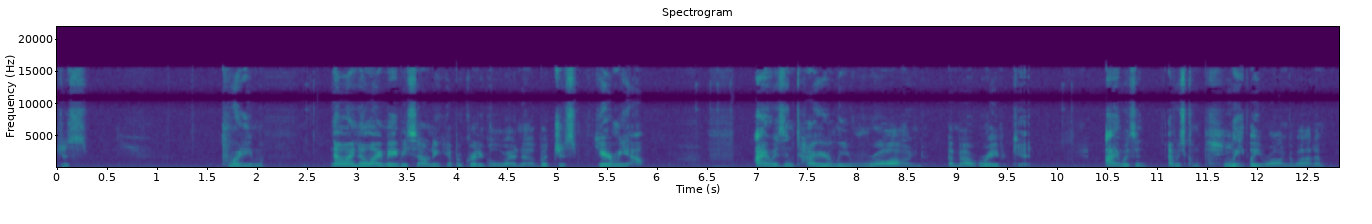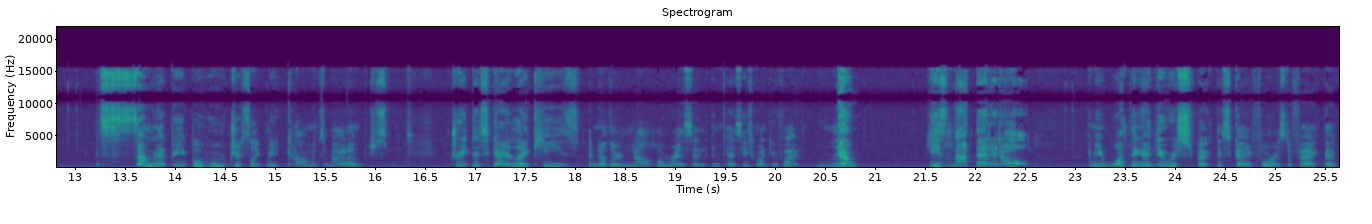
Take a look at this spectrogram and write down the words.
just pretty now i know i may be sounding hypocritical right now but just hear me out. I was entirely wrong about raven kid. I was in, i was completely wrong about him. And some of the people who just like make comments about him just treat this guy like he's another Naho resident in Tessie's 125 no! He's not that at all. I mean, one thing I do respect this guy for is the fact that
